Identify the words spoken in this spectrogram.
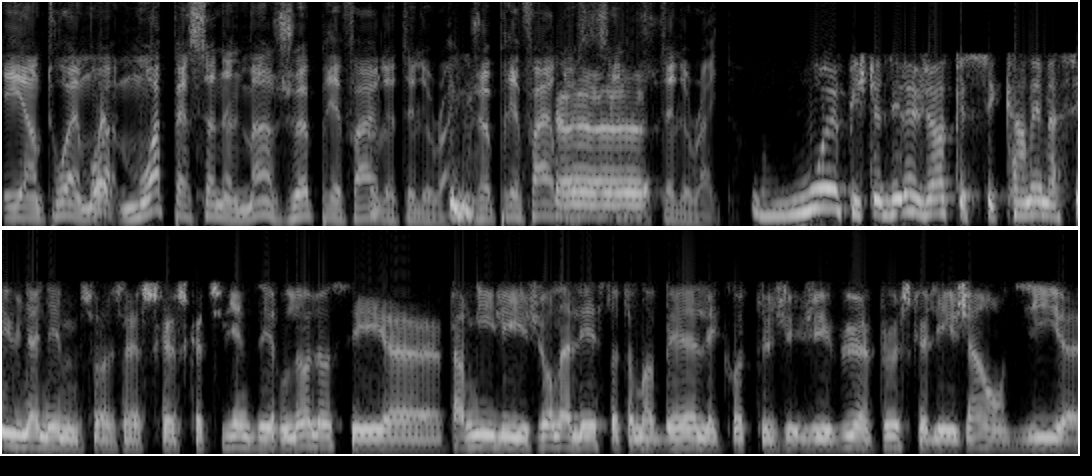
Et en toi et moi, moi, personnellement, je préfère le Telluride. Je préfère le euh, style du Telluride. Oui, puis je te dirais, Jacques, que c'est quand même assez unanime, ça. Ce, que, ce que tu viens de dire là, là c'est euh, parmi les journalistes automobiles, écoute, j'ai vu un peu ce que les gens ont dit, euh,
